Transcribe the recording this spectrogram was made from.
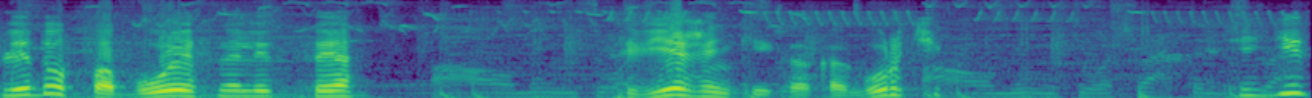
следов побоев на лице, свеженький, как огурчик, Сидит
